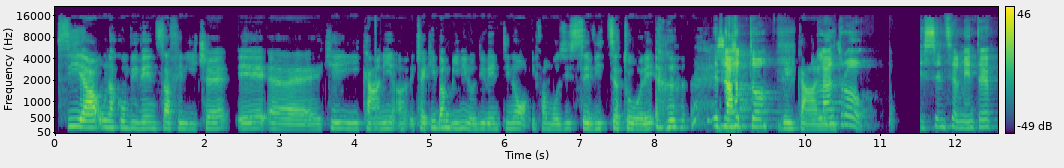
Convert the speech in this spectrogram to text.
sia una convivenza felice e eh, che i cani, eh, cioè che i bambini non diventino i famosi seviziatori Esatto. dei Tra cani. l'altro, essenzialmente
